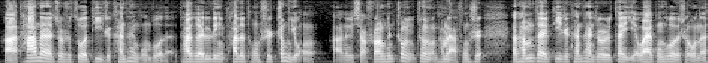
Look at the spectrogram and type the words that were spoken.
啊。他呢就是做地质勘探工作的，他和另他的同事郑勇啊，那个小双跟郑郑勇他们俩同事，然后他们在地质勘探就是在野外工作的时候呢，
